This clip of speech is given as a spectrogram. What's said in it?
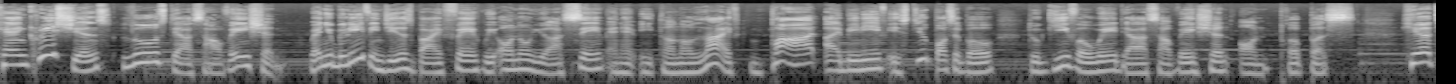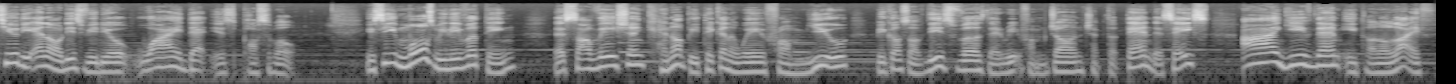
Can Christians lose their salvation? When you believe in Jesus by faith, we all know you are saved and have eternal life. But I believe it's still possible to give away their salvation on purpose. Here till the end of this video why that is possible. You see, most believers think that salvation cannot be taken away from you because of this verse that read from John chapter 10 that says, I give them eternal life,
